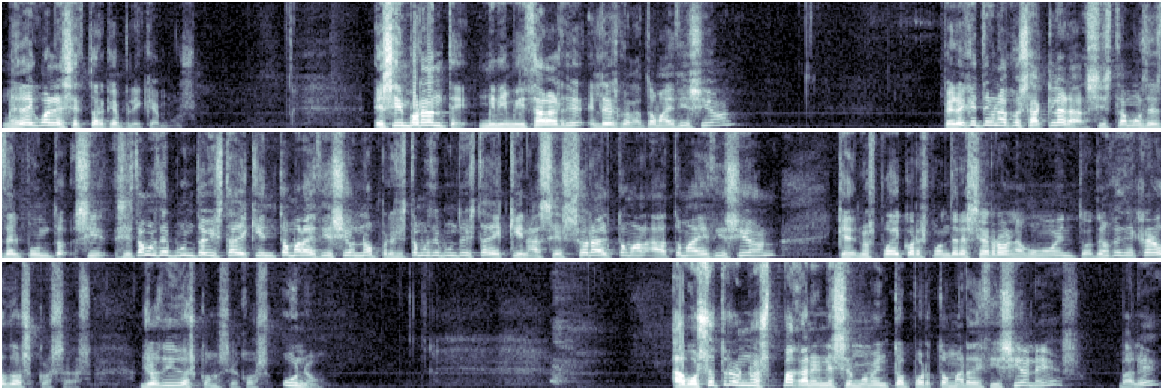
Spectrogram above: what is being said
me da igual el sector que apliquemos. Es importante minimizar el riesgo de la toma de decisión, pero hay que tener una cosa clara, si estamos desde el punto, si, estamos desde el punto de vista de quien toma la decisión, no, pero si estamos desde el punto de vista de quien asesora la toma, la toma de decisión, que nos puede corresponder ese error en algún momento, tenemos que tener claro dos cosas. Yo os doy dos consejos. Uno, a vosotros nos pagan en ese momento por tomar decisiones, ¿vale?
